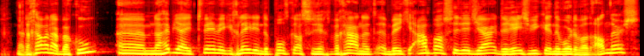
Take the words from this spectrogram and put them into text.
Nou, dan gaan we naar Baku. Um, nou heb jij twee weken geleden in de podcast gezegd... we gaan het een beetje aanpassen dit jaar. De raceweekenden worden wat anders.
